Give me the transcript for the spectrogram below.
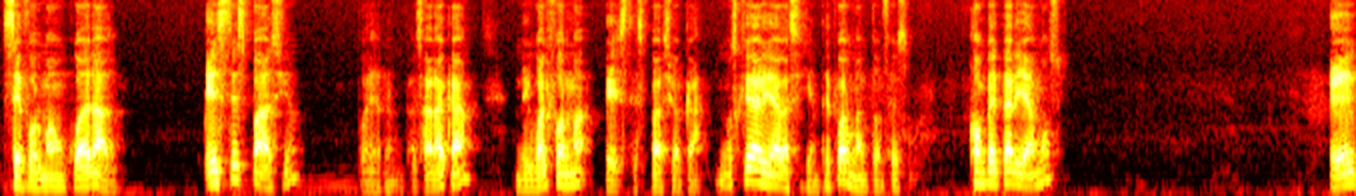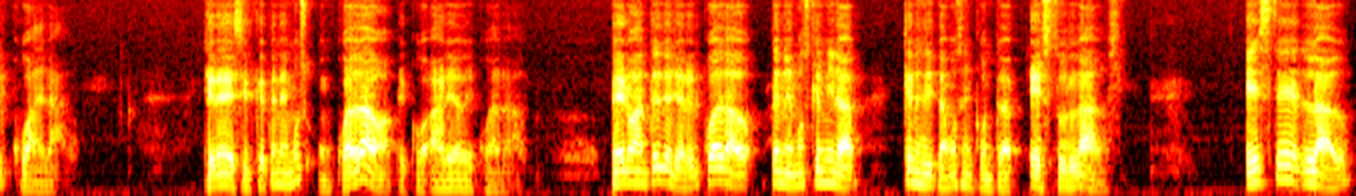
se forma un cuadrado. Este espacio puede reemplazar acá, de igual forma este espacio acá. Nos quedaría de la siguiente forma, entonces completaríamos el cuadrado. Quiere decir que tenemos un cuadrado, área de cuadrado. Pero antes de hallar el cuadrado, tenemos que mirar que necesitamos encontrar estos lados. Este lado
